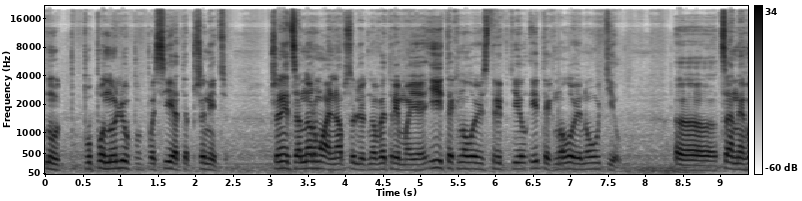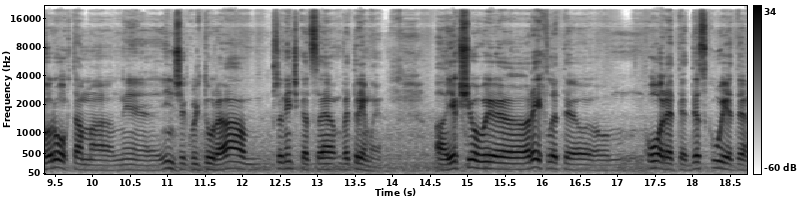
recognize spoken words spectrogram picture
ну, по, по нулю посіяти пшеницю. Пшениця нормально, абсолютно витримує і технологію стріптіл, і технологію ноутіл. Е, Це не горох, там, не інші культури, а пшеничка це витримує. А якщо ви рихлите, орете, дискуєте,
